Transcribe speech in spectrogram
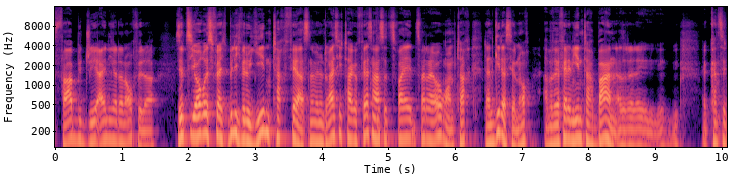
Fahrbudget einiger dann auch wieder. 70 Euro ist vielleicht billig, wenn du jeden Tag fährst. Ne? Wenn du 30 Tage fährst, dann hast du 2, 3 Euro am Tag. Dann geht das ja noch. Aber wer fährt denn jeden Tag Bahn? Also da, da kannst, du,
